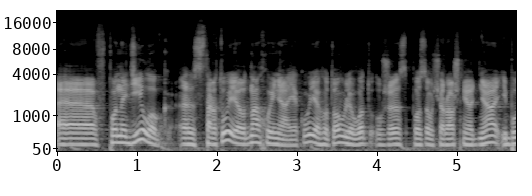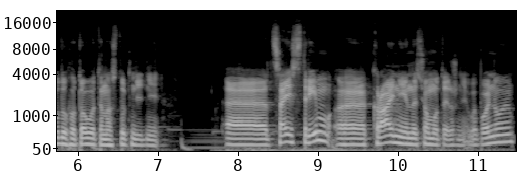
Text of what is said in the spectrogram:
Е, в понеділок е, стартує одна хуйня, яку я готовлю от уже з позавчорашнього дня і буду готувати наступні дні. Е, цей стрім е, крайній на цьому тижні. Ви поняли?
